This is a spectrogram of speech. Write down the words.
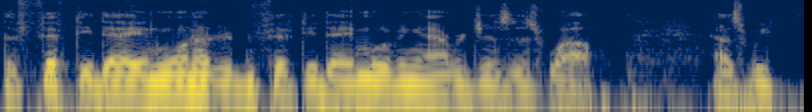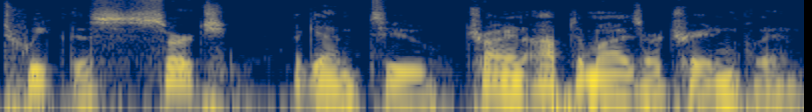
the 50 day and 150 day moving averages as well as we tweak this search again to try and optimize our trading plan.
